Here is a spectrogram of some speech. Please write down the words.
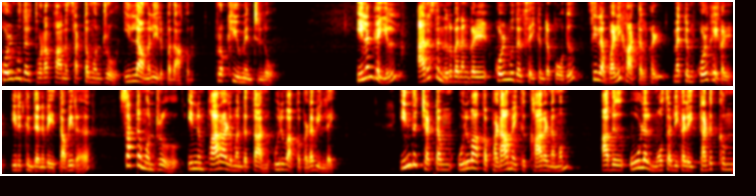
கொள்முதல் தொடர்பான சட்டம் ஒன்று இல்லாமல் இருப்பதாகும். ப்ரொக்யூமெண்ட் லோ இலங்கையில் அரச நிறுவனங்கள் கொள்முதல் செய்கின்ற போது சில வழிகாட்டல்கள் மற்றும் கொள்கைகள் இருக்கின்றனவே தவிர சட்டம் ஒன்று இன்னும் பாராளுமன்றத்தால் உருவாக்கப்படவில்லை. இந்த சட்டம் உருவாக்கப்படாமைக்கு காரணமும் அது ஊழல் மோசடிகளை தடுக்கும்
